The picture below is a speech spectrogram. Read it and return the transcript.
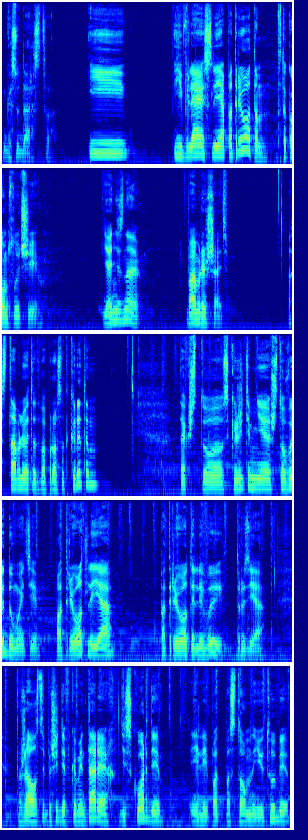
государства. И являюсь ли я патриотом в таком случае? Я не знаю. Вам решать. Оставлю этот вопрос открытым. Так что скажите мне, что вы думаете. Патриот ли я? Патриоты ли вы, друзья? Пожалуйста, пишите в комментариях в Дискорде или под постом на Ютубе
